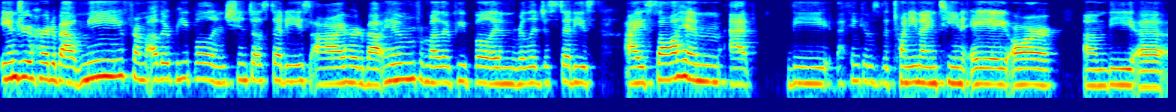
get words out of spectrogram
Andrew heard about me from other people in Shinto studies. I heard about him from other people in religious studies. I saw him at the I think it was the 2019 AAR, um, the uh,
